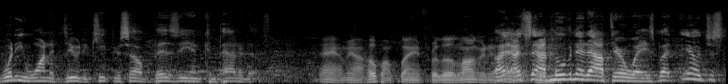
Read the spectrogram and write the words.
what do you want to do to keep yourself busy and competitive? Dang, I mean, I hope I'm playing for a little longer than I, that. I say I'm moving it out there ways, but, you know, just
